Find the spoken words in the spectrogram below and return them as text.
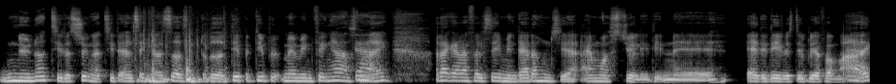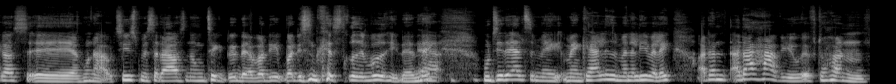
nynner tit og synger tit alting, eller sidder sådan, du ved, dip, dip med mine fingre og sådan Ja. ja. ikke? Og der kan jeg i hvert fald se, at min datter, hun siger, jeg må styre lidt din øh, ADD, hvis det bliver for meget, Ja. ja. ikke også? Øh, hun har autisme, så der er også nogle ting du, der, hvor de, hvor de sådan kan stride imod hinanden, Ja. ikke? Hun siger det altid med, med en kærlighed, men alligevel ikke. Og, den, og der har vi jo efterhånden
